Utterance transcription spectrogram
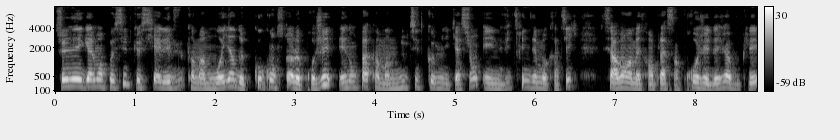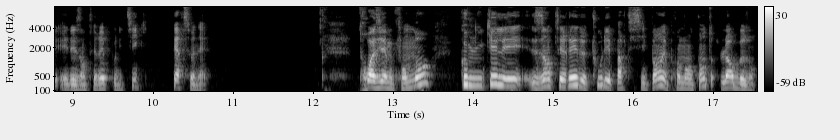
Ce n'est également possible que si elle est vue comme un moyen de co-construire le projet et non pas comme un outil de communication et une vitrine démocratique servant à mettre en place un projet déjà bouclé et des intérêts politiques personnels. Troisième fondement, communiquer les intérêts de tous les participants et prendre en compte leurs besoins.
